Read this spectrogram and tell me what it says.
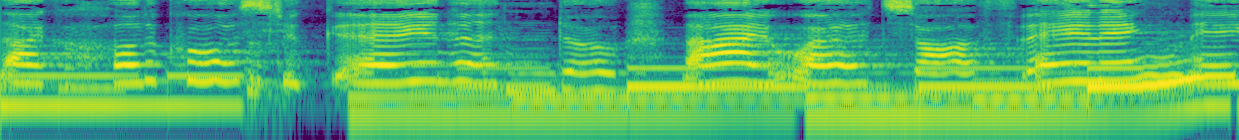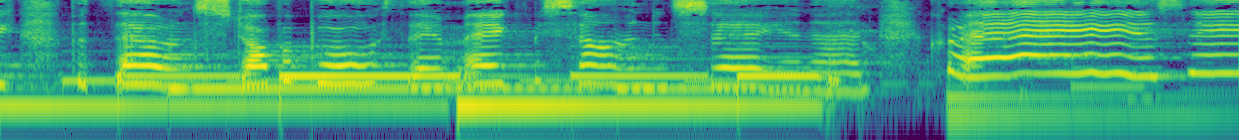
like a Holocaust again. And oh, my words are failing me, but they're unstoppable. They make me sound insane and crazy.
